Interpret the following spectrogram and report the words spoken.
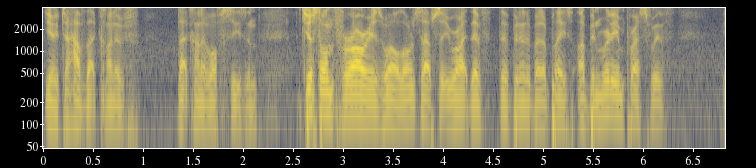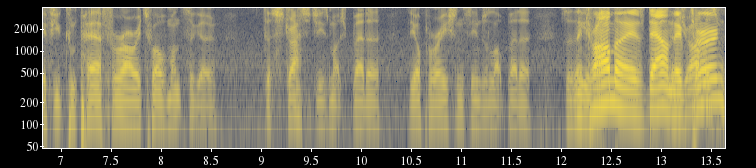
you know, to have that kind of that kind of off season. Just on Ferrari as well, Laurence is absolutely right. They've they've been in a better place. I've been really impressed with if you compare Ferrari 12 months ago the strategy is much better. The operation seems a lot better. So The drama is down. The They've turned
